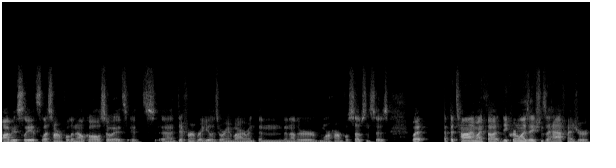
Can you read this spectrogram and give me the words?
obviously it's less harmful than alcohol, so it's it's a different regulatory environment than than other more harmful substances. But at the time, I thought decriminalization is a half measure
